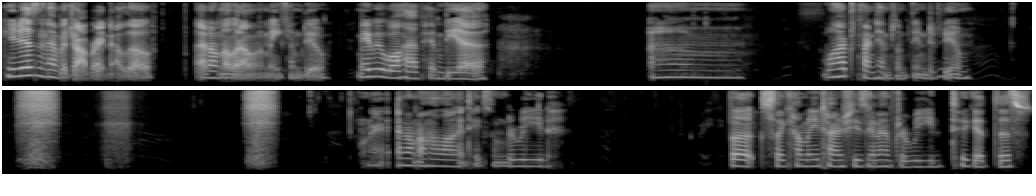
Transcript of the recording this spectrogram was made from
He doesn't have a job right now, though. I don't know what I want to make him do. Maybe we'll have him be a um, we'll have to find him something to do. Right, I don't know how long it takes him to read books, like how many times she's gonna have to read to get this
